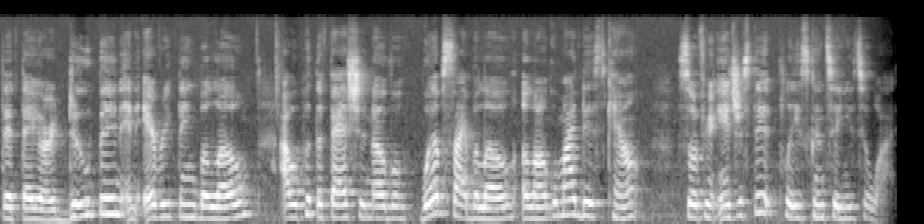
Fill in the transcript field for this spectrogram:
that they are duping and everything below. I will put the fashion nova website below along with my discount. So if you're interested please continue to watch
